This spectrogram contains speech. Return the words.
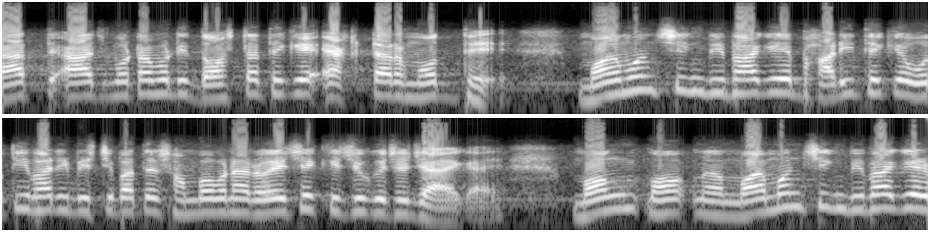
রাত আজ মোটামুটি দশটা থেকে একটার মধ্যে, ময়মনসিংহ বিভাগে ভারী থেকে অতি ভারী বৃষ্টিপাতের সম্ভাবনা রয়েছে কিছু কিছু জায়গায়। ময়মনসিংহ বিভাগের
